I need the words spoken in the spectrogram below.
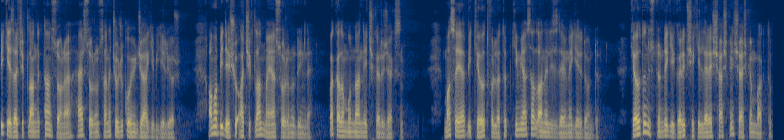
Bir kez açıklandıktan sonra her sorun sana çocuk oyuncağı gibi geliyor. Ama bir de şu açıklanmayan sorunu dinle. Bakalım bundan ne çıkaracaksın. Masaya bir kağıt fırlatıp kimyasal analizlerine geri döndü. Kağıdın üstündeki garip şekillere şaşkın şaşkın baktım.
